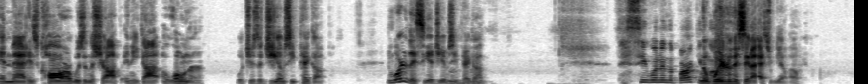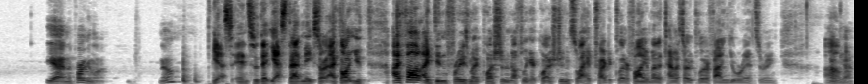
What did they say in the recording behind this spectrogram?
and that his car was in the shop, and he got a loaner, which is a GMC pickup. And where do they see a GMC Mhm. pickup? They see one in the parking No, lot. where do they see that? I asked you- Yeah, oh. Yeah, in the parking lot. No. Yes, and so that yes, that makes sorry. I thought you I thought I didn't phrase my question enough like a question, so I had tried to clarify, and by the time I started clarifying, you were answering. Um, okay.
